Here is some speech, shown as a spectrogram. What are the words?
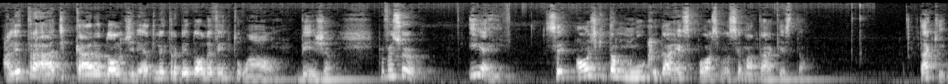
a letra A de cara, dolo direto, letra B, dolo eventual. Veja, professor, e aí? Você, onde que está o núcleo da resposta para você matar a questão? Está aqui.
